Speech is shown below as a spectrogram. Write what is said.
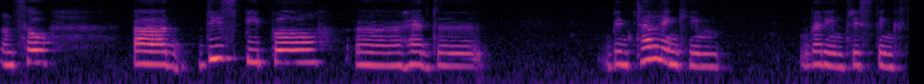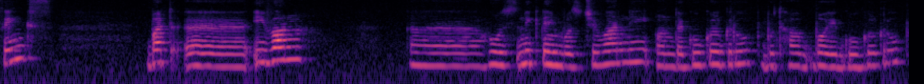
And so uh, these people uh, had uh, been telling him very interesting things, but uh, Ivan, uh, whose nickname was Giovanni on the Google group, Buddha Boy Google group,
